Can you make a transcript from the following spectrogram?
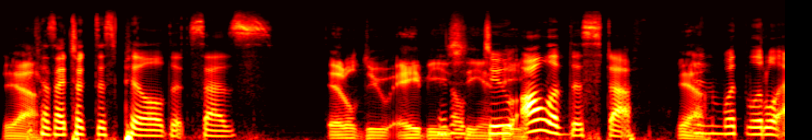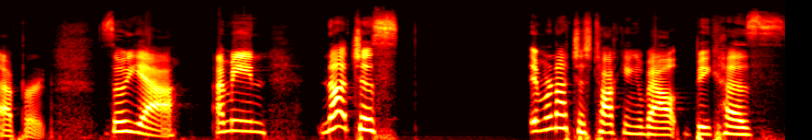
yeah because I took this pill that says it'll do a b it'll c and do d all of this stuff Yeah. and with little effort. So yeah, I mean, not just and we're not just talking about because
